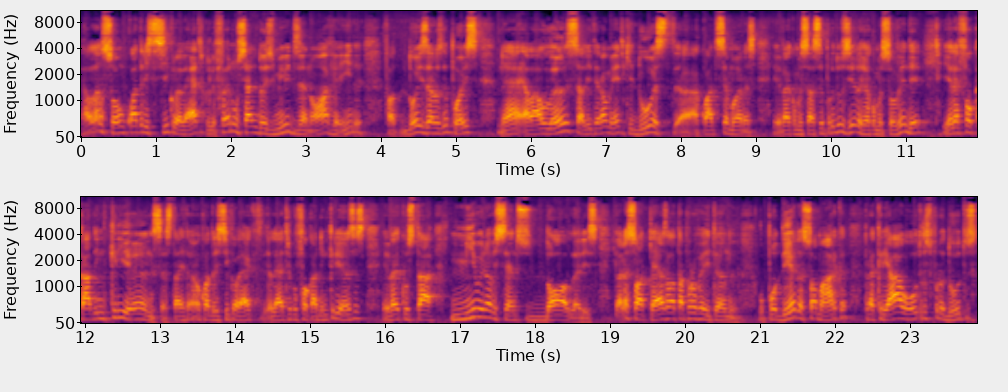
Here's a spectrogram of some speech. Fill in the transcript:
ela lançou um quadriciclo elétrico, ele foi anunciado em 2019 ainda, dois anos depois, né, ela lança literalmente que duas a quatro semanas ele vai começar a ser produzido, já começou a vender, e ele é focado em crianças, tá? Então é um quadriciclo elétrico focado em crianças, ele vai custar 1.900 dólares. E olha só, a Tesla está aproveitando o poder da sua marca para criar outros produtos produtos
